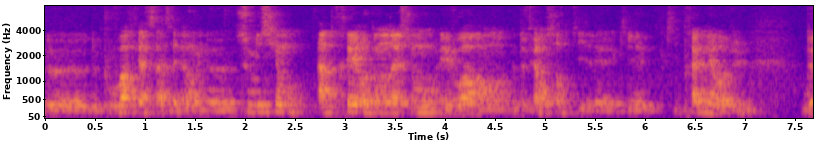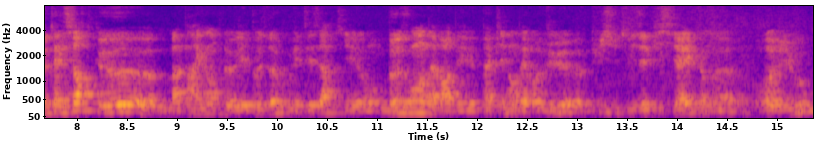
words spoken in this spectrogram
de pouvoir faire ça, c'est-à-dire une soumission après recommandation et voir de faire en sorte qu'ils prennent les revues, de telle sorte que, bah, par exemple, les postdocs ou les thésards qui ont besoin d'avoir des papiers dans des revues puissent utiliser PCI comme review,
